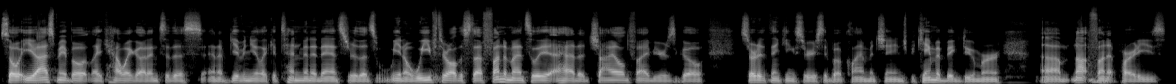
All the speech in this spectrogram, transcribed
so you asked me about like how I got into this, and I've given you like a 10 minute answer that's, you know, weave through all this stuff. Fundamentally, I had a child five years ago, started thinking seriously about climate change, became a big doomer, um, not fun at parties.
